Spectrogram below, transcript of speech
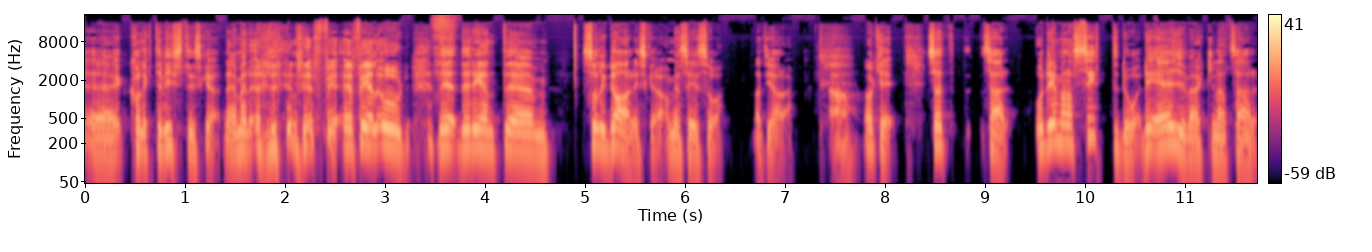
eh, kollektivistiska. Nej, men fel, fel ord. Det, det rent eh, solidariska, då, om jag säger så, att göra. Ja. Okej, så, att, så här. Och det man har sett då, det är ju verkligen att så här,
